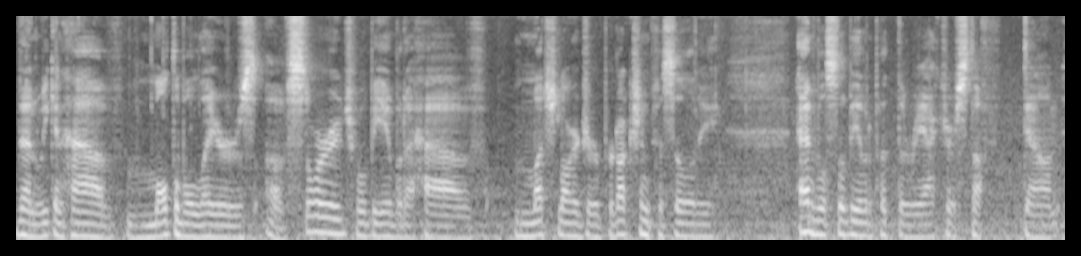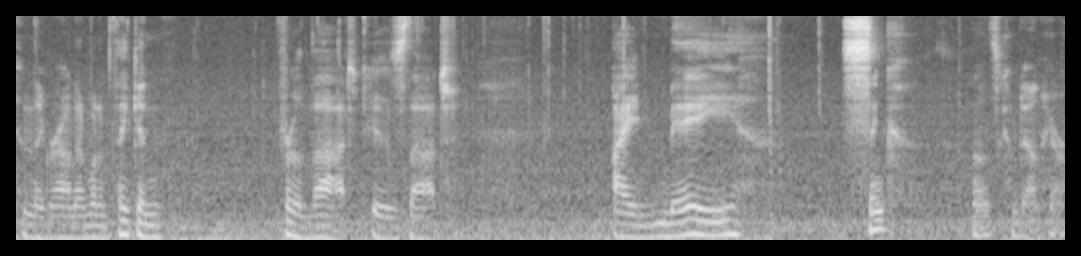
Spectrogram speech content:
then we can have multiple layers of storage. We'll be able to have much larger production facility, and we'll still be able to put the reactor stuff down in the ground. And what I'm thinking for that is that I may sink. Oh, let's come down here.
